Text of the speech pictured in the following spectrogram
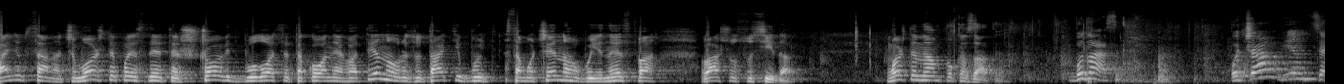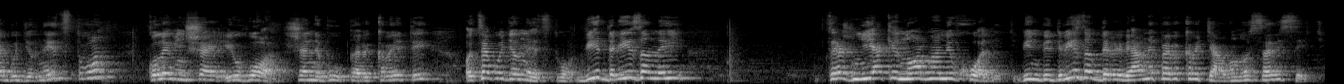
Пані Оксана, чи можете пояснити, що відбулося такого негативного в результаті самочинного будівництва вашого сусіда? Можете нам показати? Будь ласка, почав він це будівництво, коли він ще його ще не був перекритий. Оце будівництво відрізаний. Це ж ніякі норми не входить. Він відрізав дерев'яне перекриття, воно все висить.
